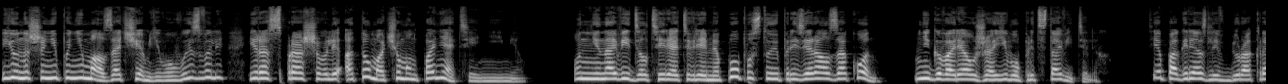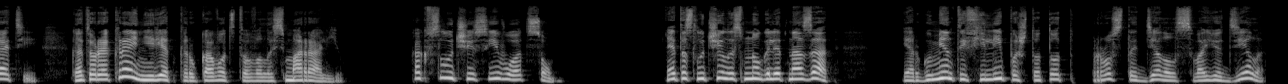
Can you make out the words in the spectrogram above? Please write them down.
Юноша не понимал, зачем его вызвали и расспрашивали о том, о чем он понятия не имел. Он ненавидел терять время попусту и презирал закон, не говоря уже о его представителях. Те погрязли в бюрократии, которая крайне редко руководствовалась моралью, как в случае с его отцом. Это случилось много лет назад, и аргументы Филиппа, что тот просто делал свое дело,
